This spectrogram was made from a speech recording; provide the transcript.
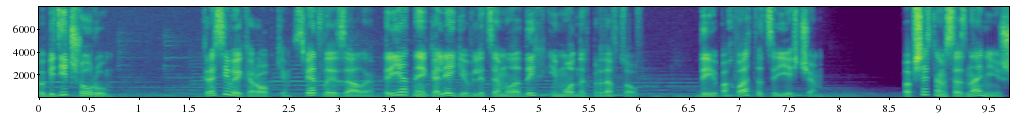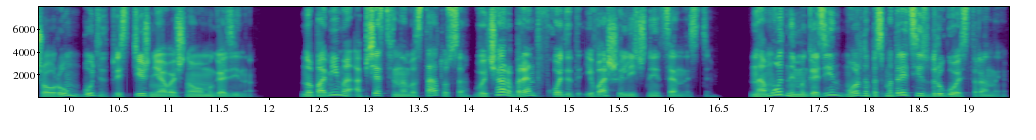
победит шоурум, Красивые коробки, светлые залы, приятные коллеги в лице молодых и модных продавцов. Да и похвастаться есть чем. В общественном сознании шоурум будет престижнее овощного магазина. Но помимо общественного статуса, в HR-бренд входят и ваши личные ценности. На модный магазин можно посмотреть и с другой стороны.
